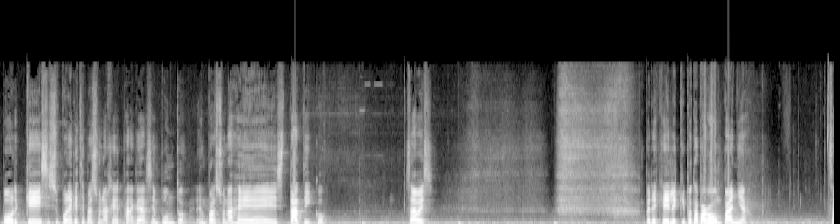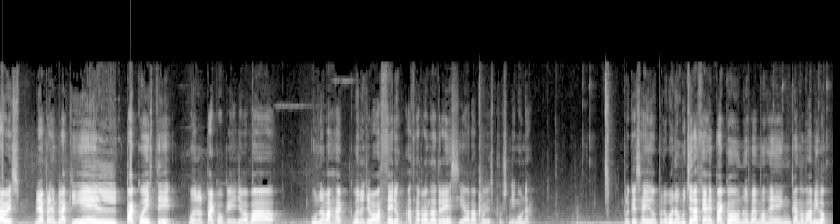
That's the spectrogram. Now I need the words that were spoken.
Porque se supone que este personaje es para quedarse en punto Es un personaje estático ¿Sabes? Pero es que el equipo tampoco acompaña. ¿Sabes? Mira, por ejemplo, aquí el Paco este Bueno, el Paco que llevaba una baja Bueno, llevaba cero hasta ronda 3 Y ahora pues, pues ninguna. Porque se ha ido. Pero bueno, muchas gracias, eh, Paco Nos vemos en Canadá, amigo.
